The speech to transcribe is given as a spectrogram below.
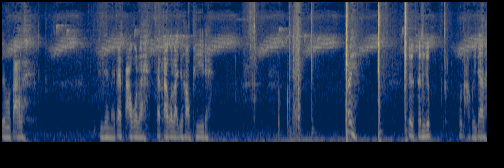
这么大了，今天没再倒过来，再倒过来就好劈的。哎，这根就不拿回家了，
